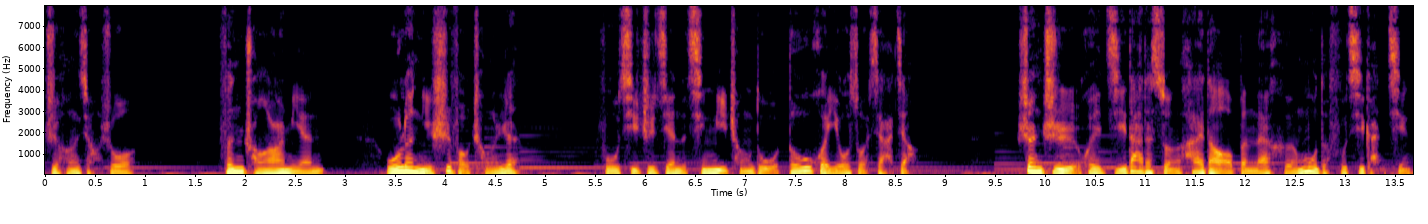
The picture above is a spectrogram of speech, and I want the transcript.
志恒想说：分床而眠，无论你是否承认，夫妻之间的亲密程度都会有所下降，甚至会极大的损害到本来和睦的夫妻感情。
